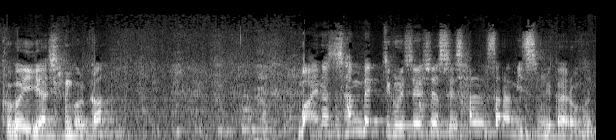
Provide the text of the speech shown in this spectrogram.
그거 얘기하시는 걸까? 마이너스 300 degree Celsius에 살 사람이 있습니까 여러분?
